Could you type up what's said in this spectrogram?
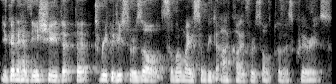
you're going to have the issue that, that to reproduce the results, so one way is simply to archive the results of those queries.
